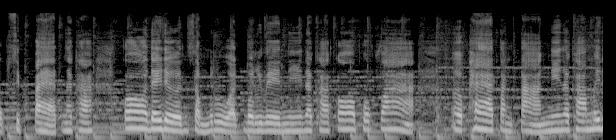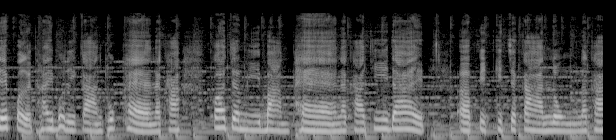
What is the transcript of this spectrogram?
2568 นะคะ ก็ได้เดินสำรวจบริเวณนี้นะคะ ก็พบว่าแพรต่างๆนี้นะคะไม่ได้เปิดให้บริการทุกแพรนะคะ ก็จะมีบางแพรนะคะที่ได้ปิดกิจการลงนะคะ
